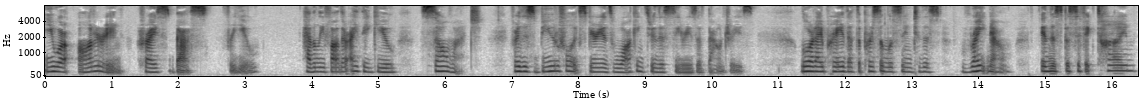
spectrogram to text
you are honoring Christ's best for you. Heavenly Father, I thank you so much for this beautiful experience walking through this series of boundaries. Lord, I pray that the person listening to this right now, in this specific time,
